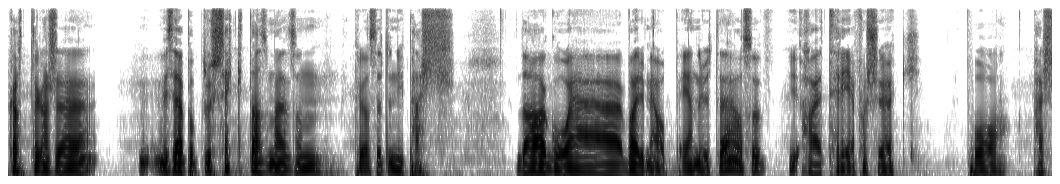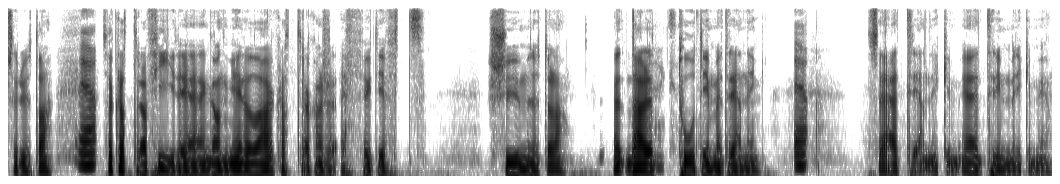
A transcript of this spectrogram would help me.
klatra kanskje Hvis jeg er på prosjekt, da, som er sånn prøve å sette ny pers, da går jeg, varmer jeg opp én rute, og så har jeg tre forsøk på persruta. Ja. Så jeg klatra fire ganger, og da har jeg klatra kanskje effektivt sju minutter, da. Men Da er det to timer trening. Ja. Så jeg trener ikke Jeg trimmer ikke mye.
